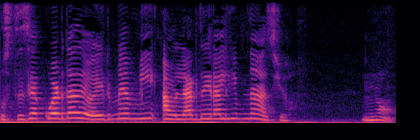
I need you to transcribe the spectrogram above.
¿Usted se acuerda de oírme a mí hablar de ir al gimnasio? No,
